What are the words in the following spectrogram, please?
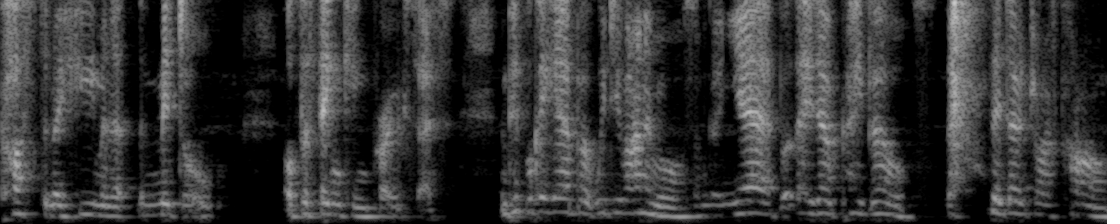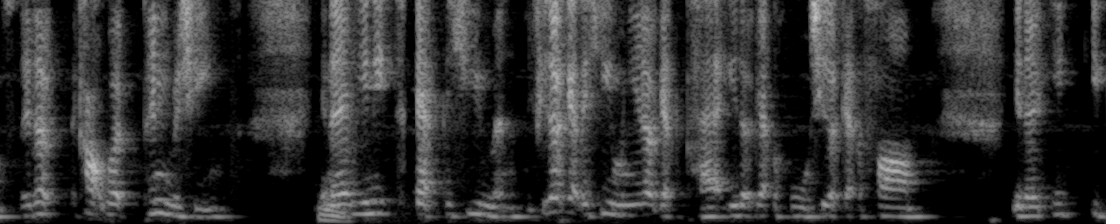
customer human at the middle of the thinking process. And people go, yeah, but we do animals. I'm going, yeah, but they don't pay bills. they don't drive cars. They don't. They can't work penny machines. You know, mm. you need to get the human. If you don't get the human, you don't get the pet. You don't get the horse. You don't get the farm. You know, you, you,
